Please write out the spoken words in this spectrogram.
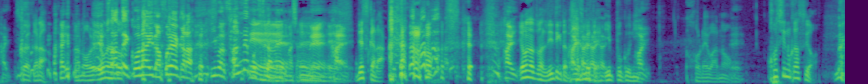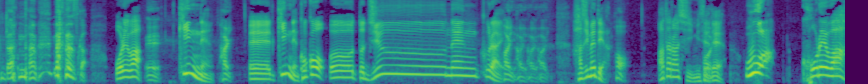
はいそうやから、はいあの、俺、嫁さんとさて、こないだ、そやから、今3年もつかね。ええましたねええはい。ですから、はい。嫁さんと行ってきたら初めて一服には。い。これはのええ、腰抜かすよ。な、な、な、なんですか？俺は、ええ。近年、はい。えー近年、ここ、うーっと、10年くらい、はいはいはいはい。初めてや。は新しい店で、うわこれは、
